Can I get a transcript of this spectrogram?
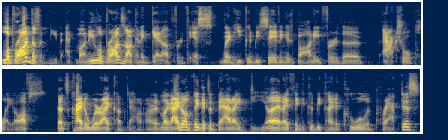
LeBron doesn't need that money. LeBron's not going to get up for this when he could be saving his body for the actual playoffs. That's kind of where I come down on it. Like, I don't think it's a bad idea, and I think it could be kind of cool in practice.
